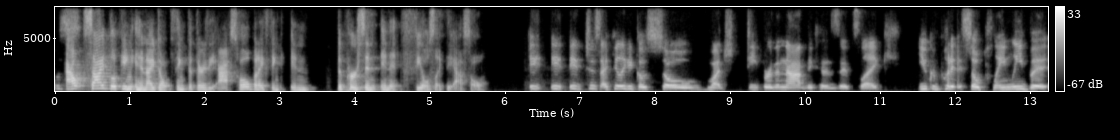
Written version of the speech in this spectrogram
was... outside looking in, I don't think that they're the asshole, but I think in the person in it feels like the asshole. It, it it just I feel like it goes so much deeper than that because it's like you can put it so plainly, but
